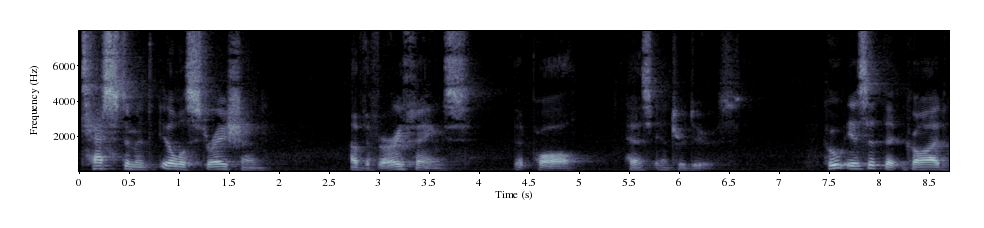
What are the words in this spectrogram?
Testament illustration of the very things that Paul has introduced? Who is it that God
